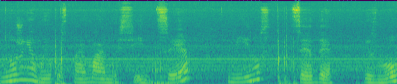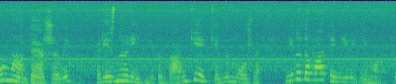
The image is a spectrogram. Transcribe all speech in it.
множення ми опускаємо. Маємо 7С мінус СД. І знову ми одержали різнорідні доданки, які не можна ні додавати, ні віднімати.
